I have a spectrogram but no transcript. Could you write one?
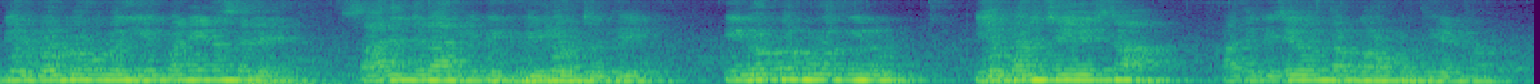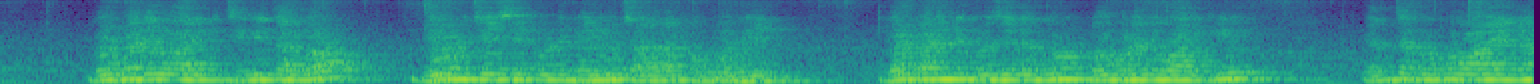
మీరు లోకంలో ఏ పనైనా సరే సాధించడానికి మీకు వీలవుతుంది. ఈ లోకంలో మీరు ఏ పని చేసినా అది విజయవంతంగా ఉంటుంది అంటాడు లోబడే వారికి జీవితంలో దేవుడు చేసేటువంటి మేలు చాలా గొప్పవి లోబడని ప్రజలకు లోబడని వారికి ఎంత గొప్పవారైనా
